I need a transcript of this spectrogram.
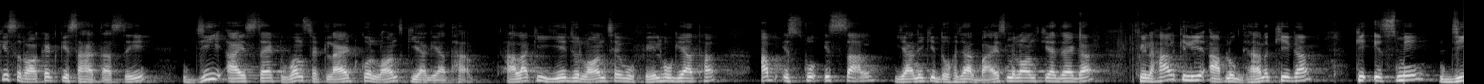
किस रॉकेट की सहायता से G I SAT one satellite को लॉन्च किया गया था? हालाँकि ये जो लॉन्च है वो फेल हो गया था। अब इसको इस साल, यानी कि 2022 में लॉन्च किया जाएगा। फ़िलहाल के लिए आप लोग ध्यान रखिएगा कि इसमें G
